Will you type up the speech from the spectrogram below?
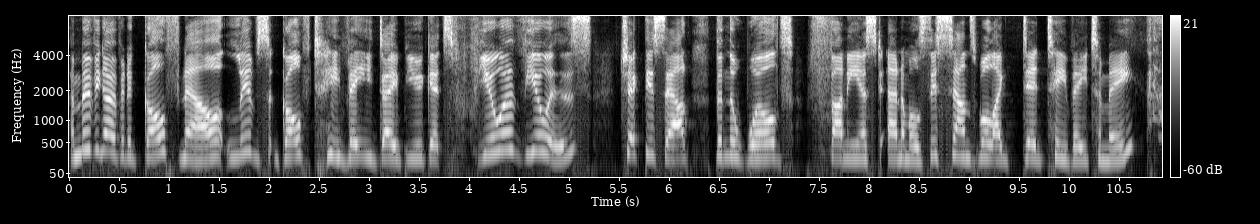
And moving over to golf now, Liv's Golf TV debut gets fewer viewers. Check this out than the world's funniest animals. This sounds more like dead TV to me.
